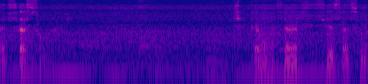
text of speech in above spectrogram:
Este es azul. Checamos a ver si es azul.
